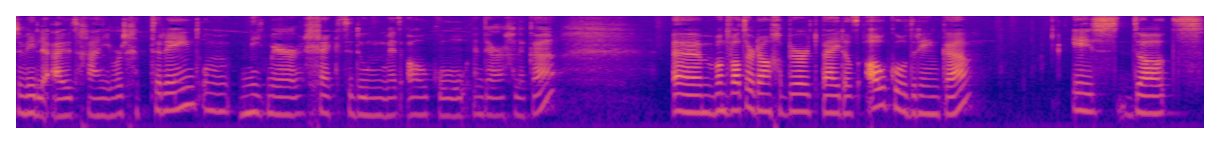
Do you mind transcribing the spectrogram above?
te willen uitgaan. Je wordt getraind om niet meer gek te doen met alcohol en dergelijke. Um, want wat er dan gebeurt bij dat alcohol drinken, is dat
